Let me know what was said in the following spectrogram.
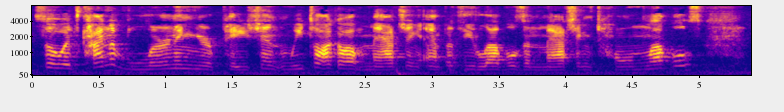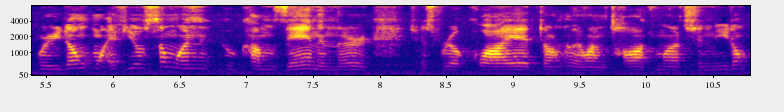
So it's kind of learning your patient. We talk about matching empathy levels and matching tone levels, where you don't want if you have someone who comes in and they're just real quiet, don't really want to talk much, and you don't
